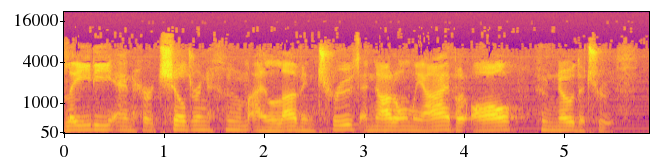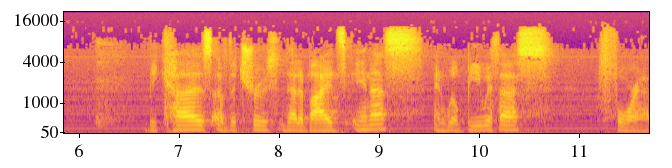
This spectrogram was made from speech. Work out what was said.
lady and her children, whom I love in truth, and not only I, but all who know the truth, because of the truth that abides in us and will be with us forever.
